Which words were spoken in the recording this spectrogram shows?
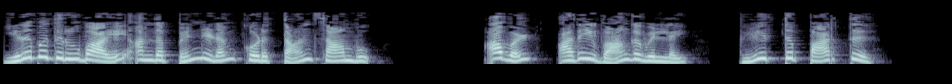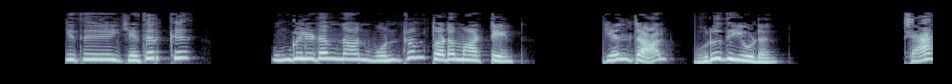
இருபது ரூபாயை அந்த பெண்ணிடம் கொடுத்தான் சாம்பு. அவள் அதை வாங்கவில்லை விழித்துப் பார்த்து இது எதற்கு? உங்களிடம் நான் ஒன்றும் தொடமாட்டேன். என்றாள் உறுதியுடன். ச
